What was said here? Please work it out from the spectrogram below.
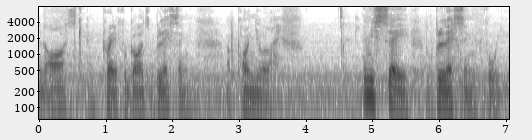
and ask and pray for God's blessing upon your life. Let me say a blessing for you.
